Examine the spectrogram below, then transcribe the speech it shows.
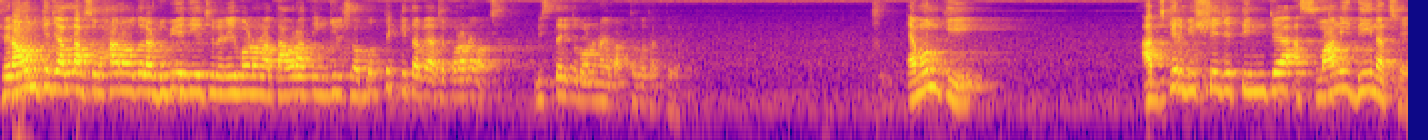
ফেরাউনকে যে আল্লাহ তাআলা ডুবিয়ে দিয়েছিলেন এই বর্ণনা, তাওরাত ইঞ্জিল সহ প্রত্যেক কিতাবে আছে, কোরআনেও আছে। বিস্তারিত বর্ণনায় পার্থক্য থাকতে পারে। এমনকি আজকের বিশ্বে যে তিনটা আসমানি দিন আছে,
